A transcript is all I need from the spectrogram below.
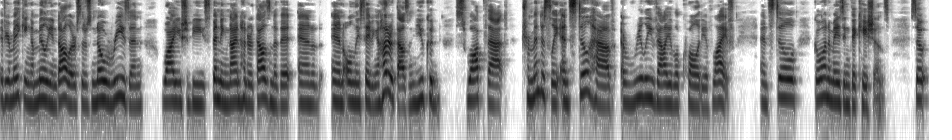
If you're making a million dollars, there's no reason why you should be spending 900,000 of it and and only saving 100,000. You could swap that tremendously and still have a really valuable quality of life and still go on amazing vacations. So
